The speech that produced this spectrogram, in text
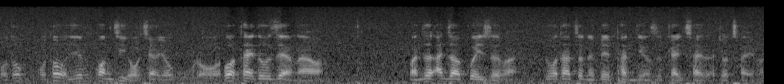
我都我都已经忘记我家有五楼。不过态度是这样的哦，反正按照规则嘛。如果他真的被判定是该拆的，就拆嘛。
